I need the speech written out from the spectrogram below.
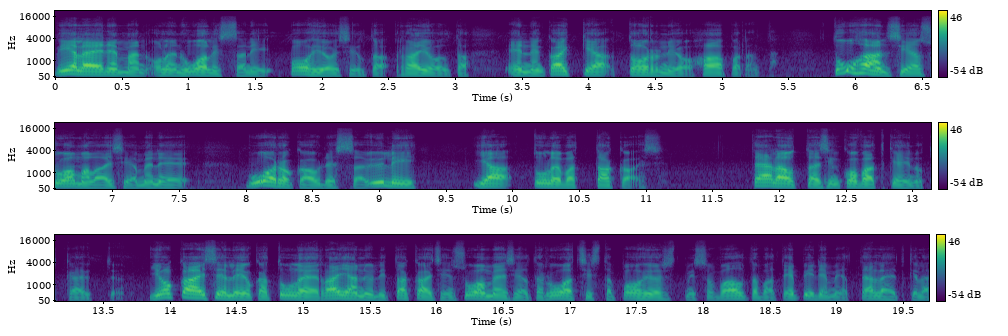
Vielä enemmän olen huolissani pohjoisilta rajoilta, ennen kaikkea Tornio Haaparanta. Tuhansia suomalaisia menee vuorokaudessa yli ja tulevat takaisin. Täällä ottaisin kovat keinot käyttöön. Jokaiselle, joka tulee rajan yli takaisin Suomeen sieltä Ruotsista, pohjoisesta, missä on valtavat epidemiat tällä hetkellä,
